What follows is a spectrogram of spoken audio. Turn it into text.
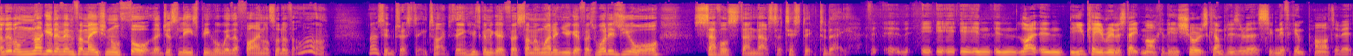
a little nugget of information or thought that just leaves people with a final sort of oh that's interesting type thing. Who's going to go first? Simon, why don't you go first? What is your Savills standout statistic today? In, in, in, in, the UK real estate market, the insurance companies are a significant part of it.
